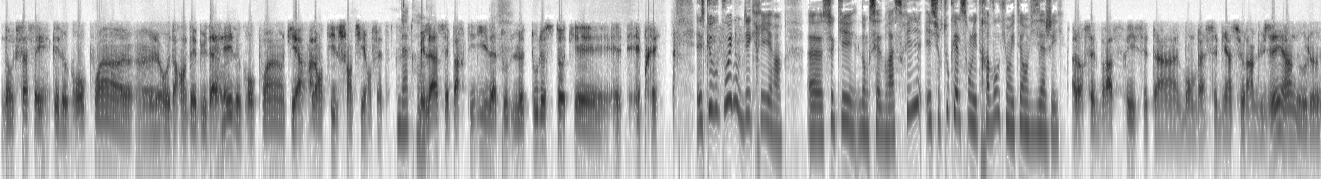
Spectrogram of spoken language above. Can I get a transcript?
Donc ça, ça a été le gros point euh, en début d'année, le gros point qui a ralenti le chantier en fait. Mais là, c'est parti, tout, le, tout le stock est, est, prêt. Est-ce que vous pouvez nous décrire euh, ce qu'est donc cette brasserie et surtout quels sont les travaux qui ont été envisagés? Alors cette brasserie, c'est un bon, ben c'est bien sûr un musée. Hein. Nous, le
